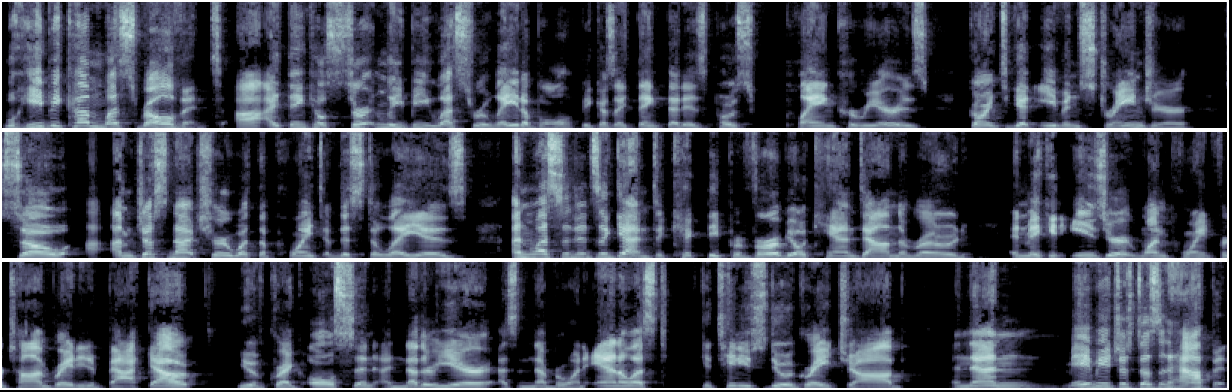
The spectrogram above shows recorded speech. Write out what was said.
Will he become less relevant? Uh, I think he'll certainly be less relatable because I think that his post playing career is going to get even stranger. So I'm just not sure what the point of this delay is, unless it is again to kick the proverbial can down the road and make it easier at one point for Tom Brady to back out. You have Greg Olsen another year as the number one analyst, continues to do a great job and then maybe it just doesn't happen.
